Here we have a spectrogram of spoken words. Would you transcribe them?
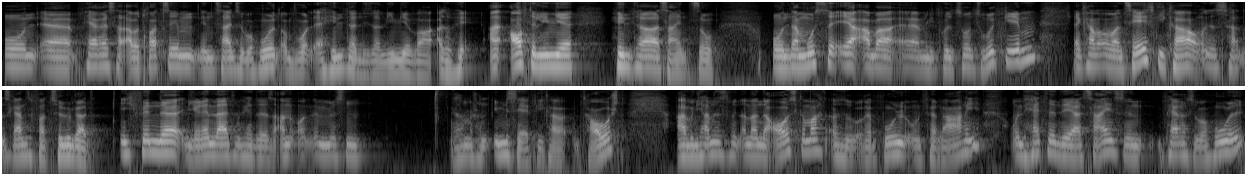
Und äh, Perez hat aber trotzdem den Sainz überholt, obwohl er hinter dieser Linie war. Also auf der Linie hinter Sainz, so. Und dann musste er aber ähm, die Position zurückgeben. Dann kam aber ein Safety Car und es hat das Ganze verzögert. Ich finde, die Rennleitung hätte das anordnen müssen, das haben wir schon im Safety Car getauscht. Aber die haben das miteinander ausgemacht, also Red Bull und Ferrari. Und hätte der Sainz den Perez überholt,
